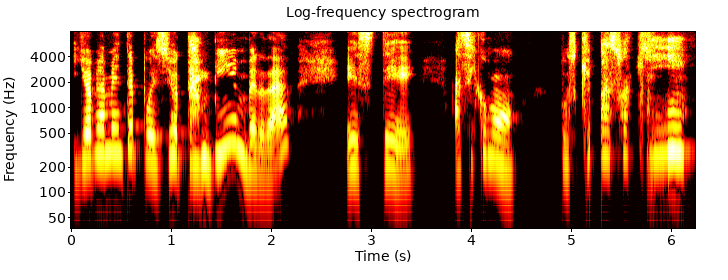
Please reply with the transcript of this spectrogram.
Y obviamente, pues, yo también, ¿verdad? Este, así como, pues, ¿qué pasó aquí?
